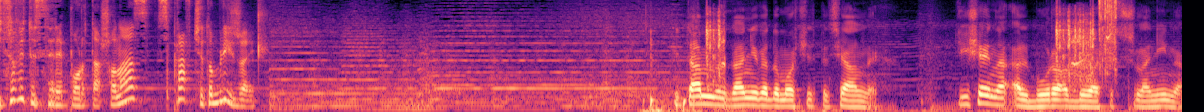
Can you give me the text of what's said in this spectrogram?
Widzowie, to jest reportaż o nas? Sprawdźcie to bliżej. Witamy w zdaniu wiadomości specjalnych. Dzisiaj na Elburo odbyła się strzelanina.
